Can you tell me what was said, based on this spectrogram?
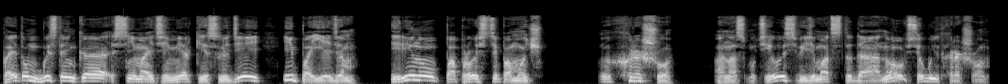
поэтому быстренько снимайте мерки с людей и поедем. Ирину попросите помочь». «Хорошо», она смутилась, видимо, от стыда, но все будет хорошо.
